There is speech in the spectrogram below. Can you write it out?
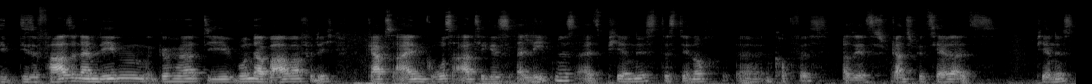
die, diese Phase in deinem Leben gehört, die wunderbar war für dich. Gab es ein großartiges Erlebnis als Pianist, das dir noch äh, im Kopf ist? Also jetzt ganz speziell als Pianist?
